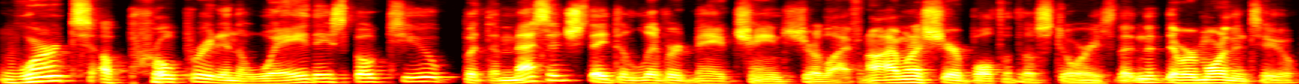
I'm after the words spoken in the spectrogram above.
weren't appropriate in the way they spoke to you, but the message they delivered may have changed your life. And I want to share both of those stories. There were more than two,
